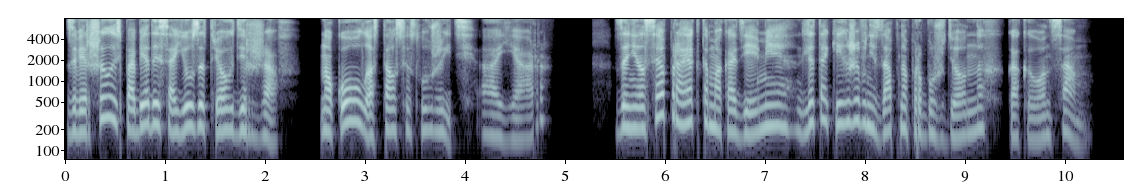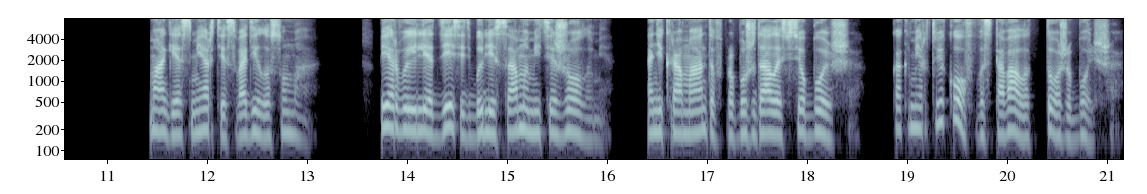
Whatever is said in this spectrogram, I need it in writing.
завершилась победой союза трех держав, но Коул остался служить, а Яр занялся проектом Академии для таких же внезапно пробужденных, как и он сам. Магия смерти сводила с ума. Первые лет десять были самыми тяжелыми, а некромантов пробуждалось все больше, как мертвяков выставало тоже больше.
